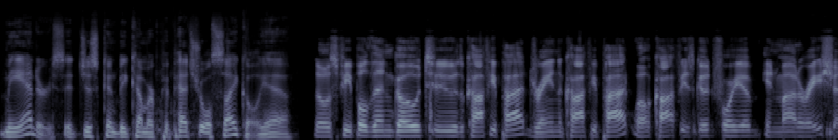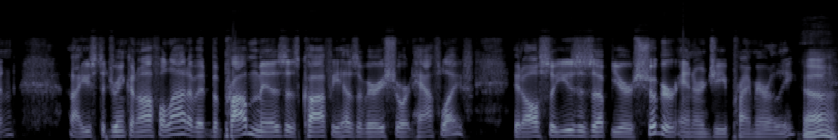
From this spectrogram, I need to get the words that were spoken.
meanders. It just can become a perpetual cycle. Yeah. Those people then go to the coffee pot, drain the coffee pot. Well, coffee is good for you in moderation. I used to drink an awful lot of it, but problem is, is coffee has a very short half life. It also uses up your sugar energy primarily, ah.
